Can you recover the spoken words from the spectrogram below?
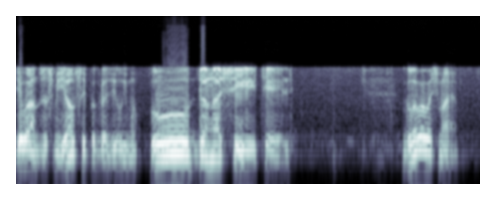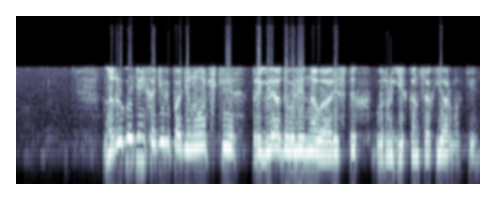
Иван засмеялся и погрозил ему. «У, доноситель!» Глава восьмая. На другой день ходили поодиночке, приглядывали наваристых в других концах ярмарки,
